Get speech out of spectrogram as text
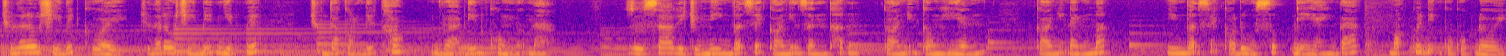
Chúng ta đâu chỉ biết cười Chúng ta đâu chỉ biết nhiệt huyết Chúng ta còn biết khóc và điên khùng nữa mà. Dù sao thì chúng mình vẫn sẽ có những dấn thân, Có những cống hiến, Có những đánh mất, Nhưng vẫn sẽ có đủ sức để gánh vác mọi quyết định của cuộc đời.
